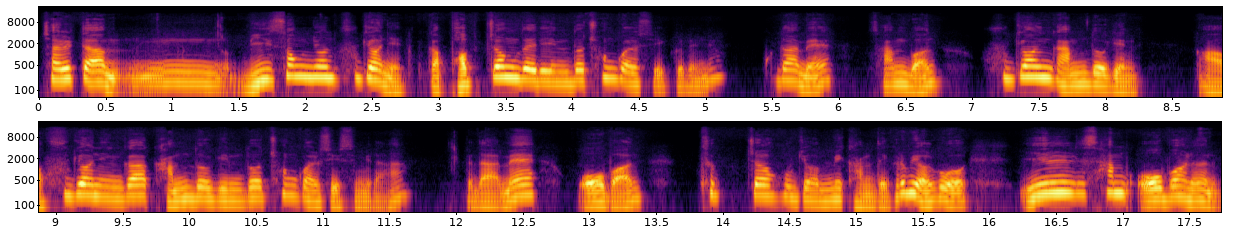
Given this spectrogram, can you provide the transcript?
자, 일단 음, 미성년 후견인, 그러니까 법정 대리인도 청구할 수 있거든요. 그 다음에 3번 후견 감독인, 아, 후견인과 감독인도 청구할 수 있습니다. 그 다음에 5번 특정 후견 및 감독. 그럼 결국 1, 3, 5번은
